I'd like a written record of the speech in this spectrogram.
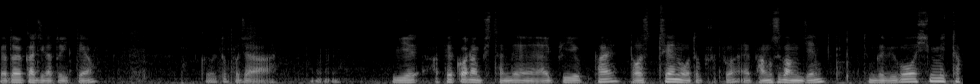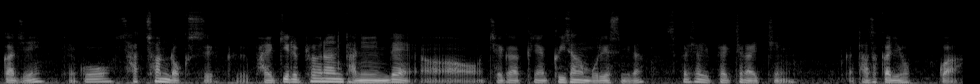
8가지가 또 있대요. 그것도 보자. 음, 위에 앞에 거랑 비슷한데 IP68 더스트 앤 워터프루프. 예, 방수 방진 등급이고 10m까지 되고 4000 럭스 그 밝기를 표현하는 단위인데 어, 제가 그냥 그 이상은 모르겠습니다. 스페셜 이펙트 라이팅 그러니까 다섯 가지 효과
